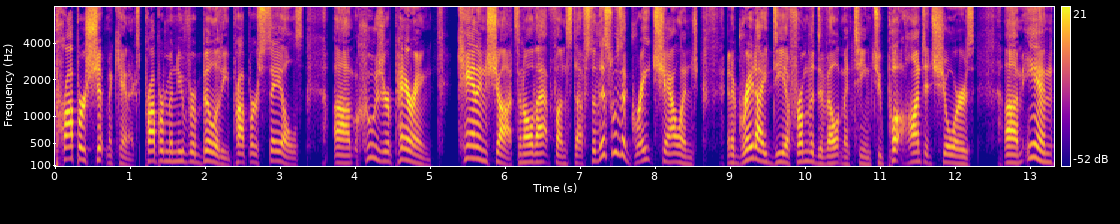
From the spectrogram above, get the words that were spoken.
proper ship mechanics, proper maneuverability, proper sails, um, who's repairing, cannon shots, and all that fun stuff. So this was a great challenge and a great idea from the development team to put Haunted Shores um, in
